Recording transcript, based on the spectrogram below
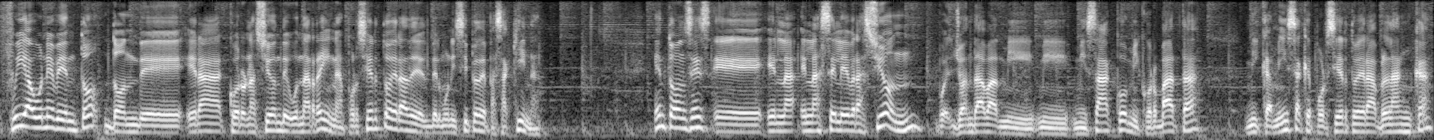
fui a un evento donde era coronación de una reina, por cierto, era del, del municipio de Pasaquina. Entonces, eh, en, la, en la celebración, pues yo andaba mi, mi- mi saco, mi corbata, mi camisa, que por cierto era blanca,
